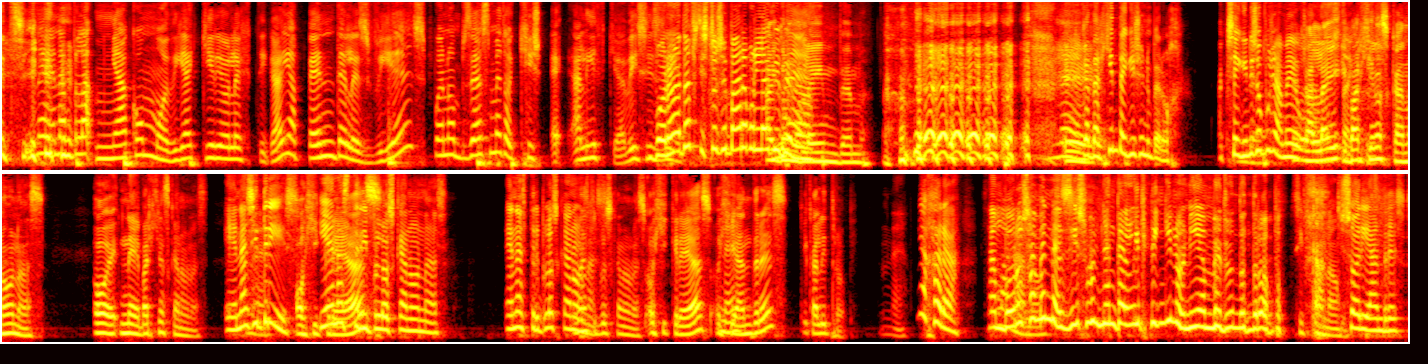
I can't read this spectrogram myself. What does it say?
έτσι. Ναι, είναι απλά μια κομμωδία κυριολεκτικά για πέντε λεσβείες που είναι obsessed με το kiss. Ε, αλήθεια, this is Μπορώ it. να ταυτιστώ σε πάρα πολλά I don't επίπεδα. blame them. Ναι. Ε, Καταρχήν τα γύρω είναι υπερόχα. Να ξεκινήσω που για μένα. Καλά, στα υπάρχει εκεί. ένας κανόνας. Ναι, υπάρχει ένας κανόνας. Ένας ή Ναι. τρεις. Όχι Ή ένας κρέας. τρίπλος κανόνας. Ένας τρίπλος Ένας κανόνας. τυπικό κανόνας. Όχι κρέας, όχι Ναι. άντρες και καλοί τρόποι. Ναι, Μια χαρά. Θα Καλά, μπορούσαμε καλό. να ζήσουμε μια καλύτερη κοινωνία με τον τρόπο. συμφωνώ. Sorry, άντρες.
